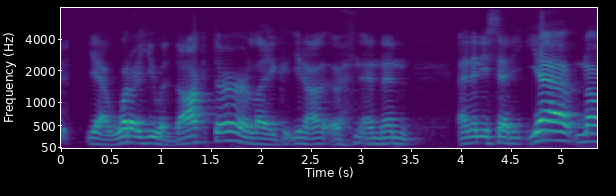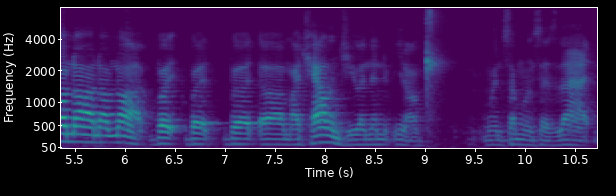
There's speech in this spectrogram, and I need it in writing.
yeah, what are you, a doctor or like, you know? And then, and then he said, yeah, no, no, no, I'm not. But, but, but um, I challenge you. And then, you know, when someone says that,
